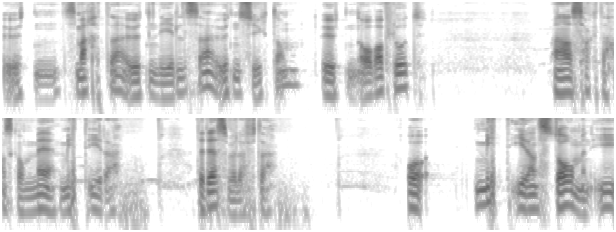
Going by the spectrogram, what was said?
uten smerte, uten lidelse, uten sykdom, uten overflod. Men han har sagt at han skal være med midt i det. Det er det som er løftet. Og midt i den stormen, i,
